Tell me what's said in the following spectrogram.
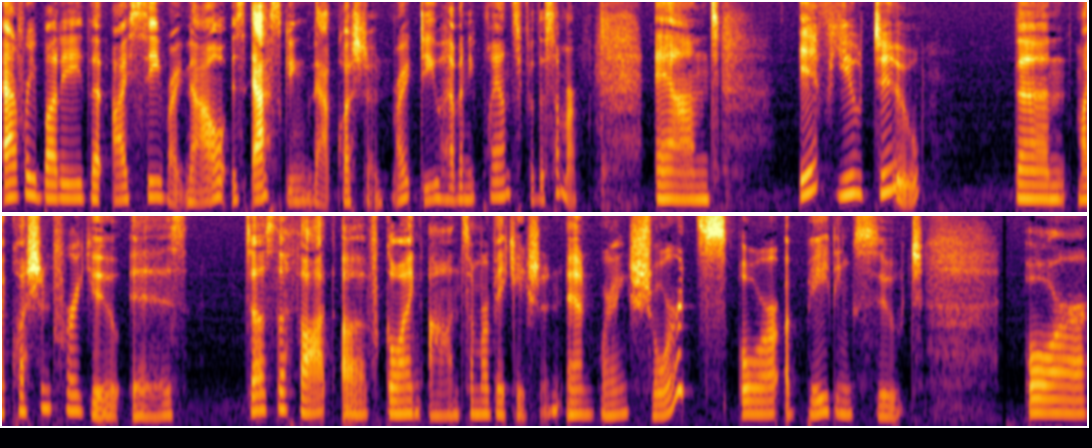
everybody that I see right now is asking that question, right? Do you have any plans for the summer? And if you do, then my question for you is does the thought of going on summer vacation and wearing shorts or a bathing suit or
